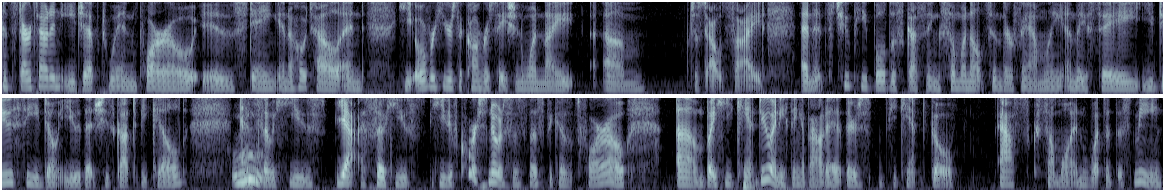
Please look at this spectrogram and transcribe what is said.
it starts out in Egypt when Poirot is staying in a hotel and he overhears a conversation one night um, just outside. And it's two people discussing someone else in their family. And they say, You do see, don't you, that she's got to be killed? Ooh. And so he's, yeah, so he's, he of course notices this because it's Poirot. Um, but he can't do anything about it. There's, he can't go ask someone what did this mean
